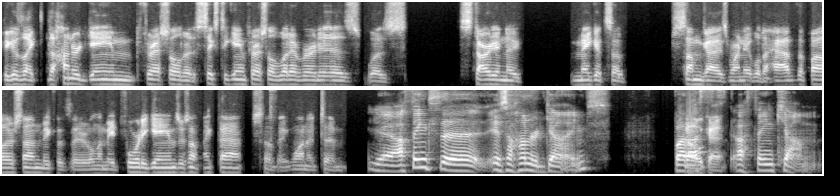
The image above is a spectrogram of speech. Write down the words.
because like the 100 game threshold or the 60 game threshold whatever it is was starting to make it so some guys weren't able to have the father son because they only made 40 games or something like that. So they wanted to. Yeah, I think the it's 100 games, but oh, okay. I, th- I think um,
